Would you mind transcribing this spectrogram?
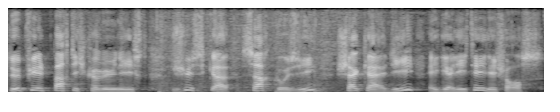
Depuis le Parti communiste jusqu'à Sarkozy, chacun a dit égalité des chances.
